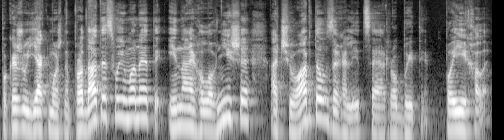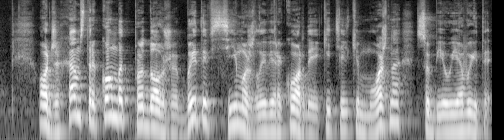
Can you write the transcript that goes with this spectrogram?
Покажу, як можна продати свої монети, і найголовніше, а чи варто взагалі це робити. Поїхали! Отже, Hamster Combat продовжує бити всі можливі рекорди, які тільки можна собі уявити.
